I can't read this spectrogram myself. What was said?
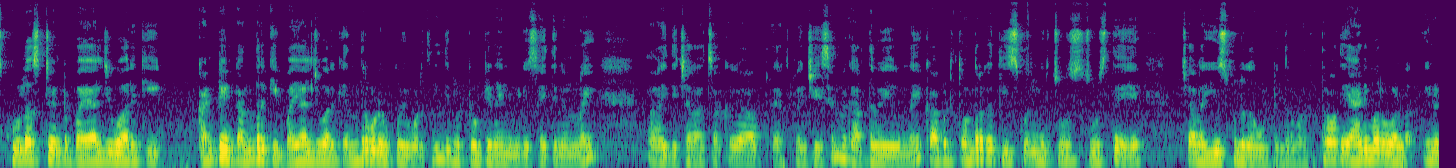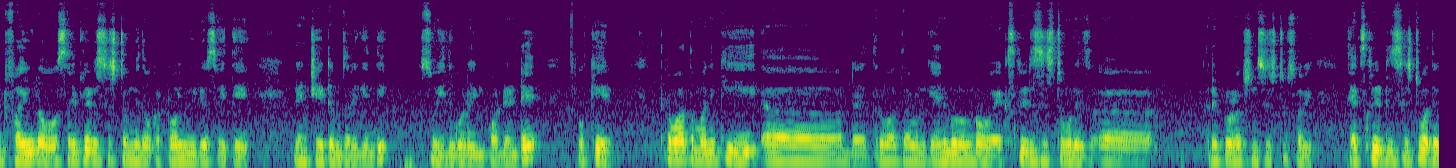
స్కూల్ అసిస్టెంట్ బయాలజీ వారికి కంటెంట్ అందరికీ బయాలజీ వరకు అందరూ కూడా ఉపయోగపడుతుంది. దీంట్లో ట్వంటీ నైన్ వీడియోస్ అయితే ఉన్నాయి. ఇది చాలా చక్కగా ఎక్స్ప్లెయిన్ చేశాను. మీకు అర్థమయ్యి ఉన్నాయి. కాబట్టి తొందరగా తీసుకొని మీరు చూ చూస్తే చాలా యూస్ఫుల్గా ఉంటుంది తర్వాత తర్వాత యానిమల్ వరల్డ్ యూనిట్ ఫైవ్లో సర్క్యులేటర్ సిస్టమ్ మీద ఒక ట్వెల్వ్ వీడియోస్ అయితే నేను చేయటం జరిగింది. సో ఇది కూడా ఇంపార్టెంటే. ఓకే. తర్వాత మనకి తర్వాత మనకి యానిమల్ వరల్డ్లో excrete system reproduction system sorry excretive system అదే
